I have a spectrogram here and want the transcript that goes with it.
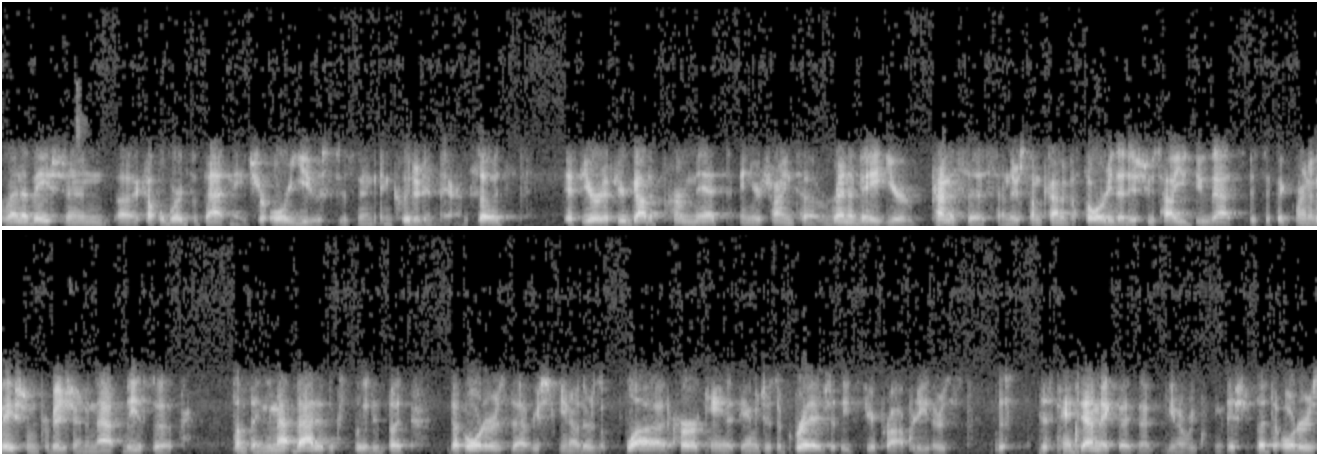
renovation, uh, a couple words of that nature, or use is in, included in there. So it's if you're if you've got a permit and you're trying to renovate your premises and there's some kind of authority that issues how you do that specific renovation provision and that leads to something then that that is excluded. But but orders that you know there's a flood a hurricane that damages a bridge that leads to your property there's this this pandemic that that you know led to orders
